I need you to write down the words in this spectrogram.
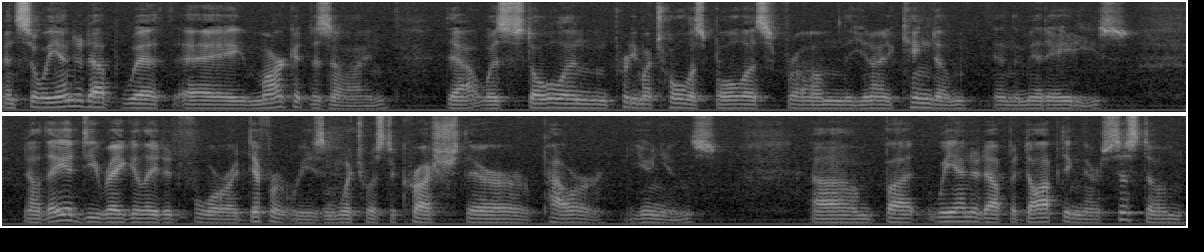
And so we ended up with a market design that was stolen pretty much holus bolus from the United Kingdom in the mid 80s. Now, they had deregulated for a different reason, which was to crush their power unions. Um, but we ended up adopting their system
